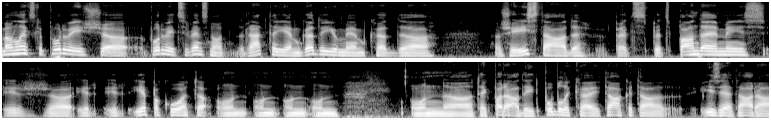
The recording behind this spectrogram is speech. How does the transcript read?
man liekas, ka purvīš, uh, purvīts ir viens no retajiem gadījumiem, kad uh, šī izstāde pēc, pēc pandēmijas ir, uh, ir, ir iepakota un, un, un, un, un tiek parādīta publikai tā, ka tā iziet ārā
